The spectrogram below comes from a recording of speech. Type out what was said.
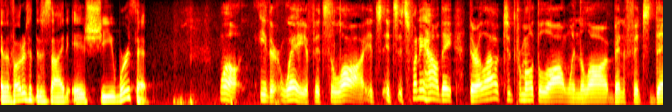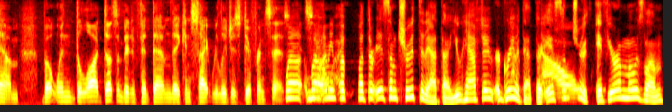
and the voters have to decide: Is she worth it? Well, either way, if it's the law, it's it's it's funny how they they're allowed to promote the law when the law benefits them, but when the law doesn't benefit them, they can cite religious differences. Well, And well, I so mean, but but there is some truth to that, though. You have to agree with that. There is some truth. If you're a Muslim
